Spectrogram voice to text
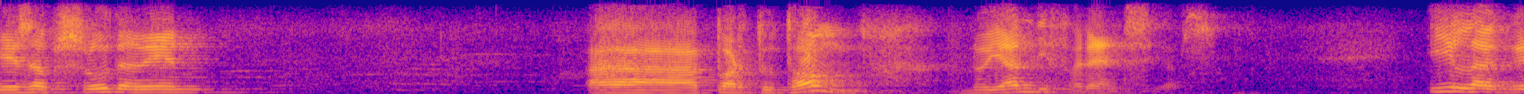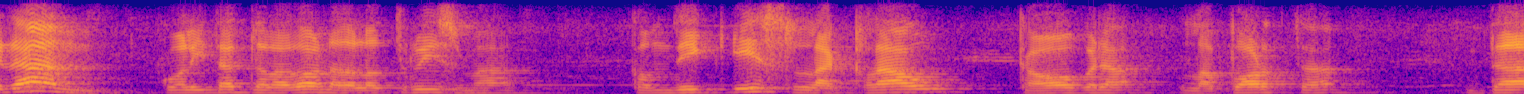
és absolutament eh, per tothom, no hi ha diferències. I la gran qualitat de la dona, de l'altruisme, com dic, és la clau que obre la porta de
